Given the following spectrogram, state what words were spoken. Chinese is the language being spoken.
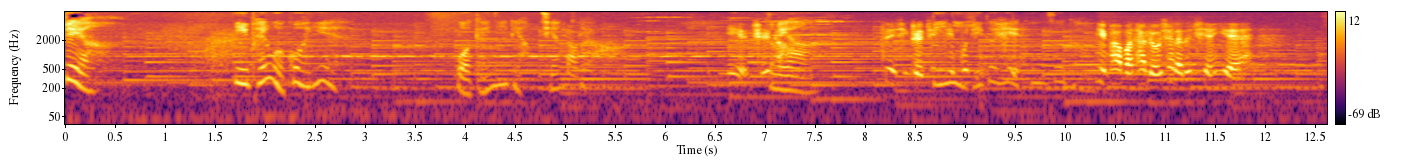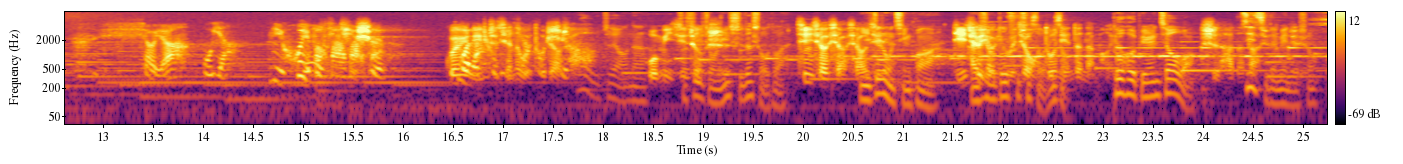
这样，你陪我过夜，我给你两千块。你也知道，怎么样？最近这经济不景气，你你怕把他留下来的钱也……小杨，吴阳，你会帮妈妈的。关于你之前的委托调查，治疗呢，我们已经只是一种临时的手段。金小小小姐，你这种情况啊，的还是要多确有一位交出去走走往多年的，男朋友，多和别人交往，是她的积极的面对生活。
